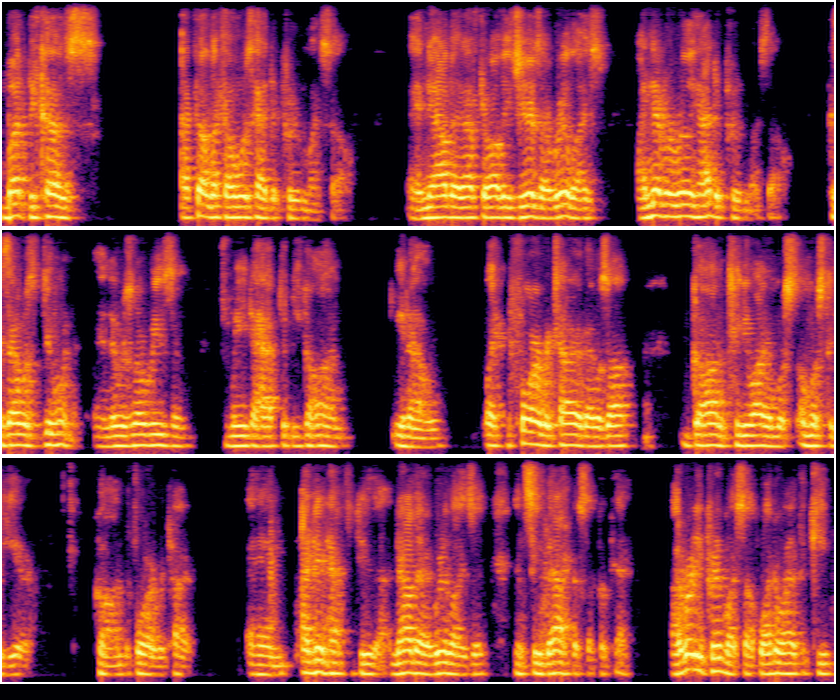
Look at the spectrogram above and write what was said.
But because I felt like I always had to prove myself. And now that after all these years, I realized I never really had to prove myself because I was doing it. And there was no reason for me to have to be gone. You know, like before I retired, I was up, gone TDY almost almost a year, gone before I retired. And I didn't have to do that. Now that I realize it and see back, it's like, okay, I already proved myself. Why do I have to keep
